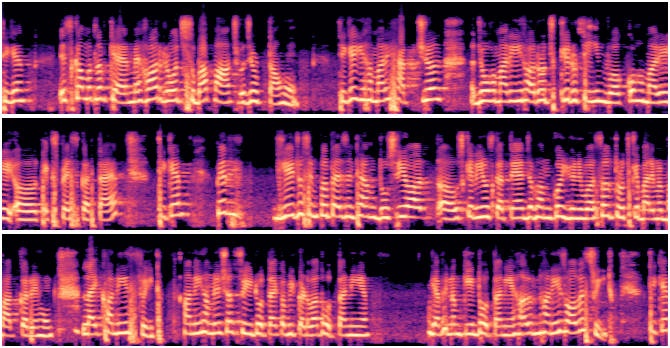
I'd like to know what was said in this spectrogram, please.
ठीक है? इसका मतलब क्या है? मैं हर रोज सुबह पाँच बजे उठता हूँ। ठीक है? ये हमारी हैप्चुअल जो हमारी हर रोज की रूटीन वर्क को हमारी एक्सप्रेस करता है। ठीक है? फिर ये जो सिंपल प्रेजेंट है, हम दूसरी और उसके लिए यूज़ करते हैं जब हमको यूनिवर्सल ट्रुथ के बारे में बात कर रहे हूँ। लाइक हनी स्वीट हनी हमेशा स्वीट होता है, कभी कड़वा तो होता नहीं है, या फिर नमकीन तो होता नहीं है। हनी इज़ ऑलवेज स्वीट ठीक है?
